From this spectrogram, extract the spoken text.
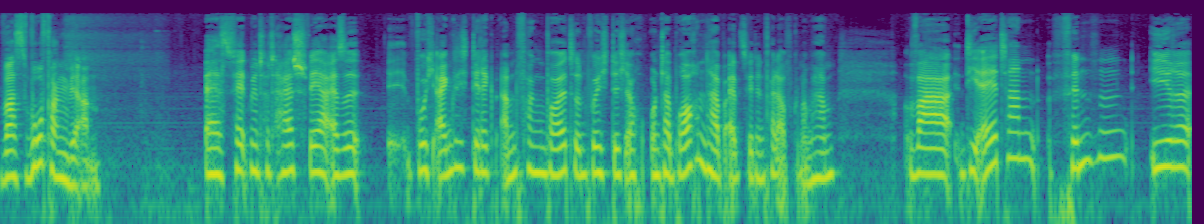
Was, wo fangen wir an? Es fällt mir total schwer. Also, wo ich eigentlich direkt anfangen wollte und wo ich dich auch unterbrochen habe, als wir den Fall aufgenommen haben, war, die Eltern finden ihre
